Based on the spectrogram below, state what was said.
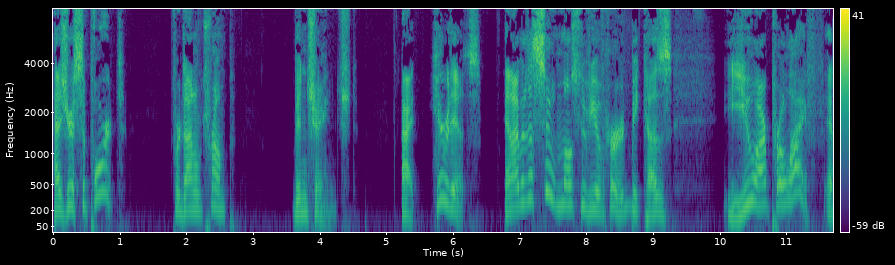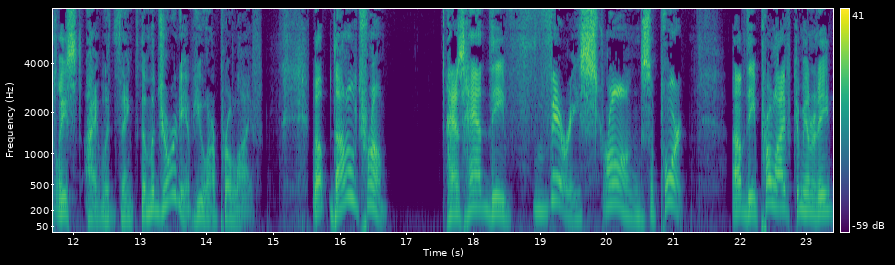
has your support for Donald Trump been changed? All right, here it is. And I would assume most of you have heard because you are pro life. At least I would think the majority of you are pro life. Well, Donald Trump has had the very strong support of the pro life community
